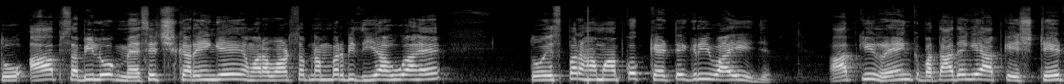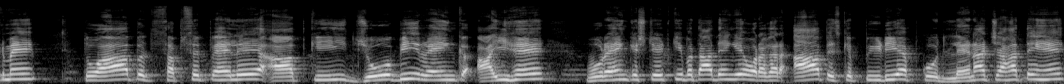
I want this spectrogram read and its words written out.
तो आप सभी लोग मैसेज करेंगे। हमारा व्हाट्सअप नंबर भी दिया हुआ है। तो इस पर हम आपको कैटेगरी वाइज आपकी रैंक बता देंगे आपके स्टेट में। तो आप सबसे पहले आपकी जो भी रैंक आई है, वो रैंक स्टेट की बता देंगे। और अगर आप इसके पीडीएफ को लेना चाहते हैं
